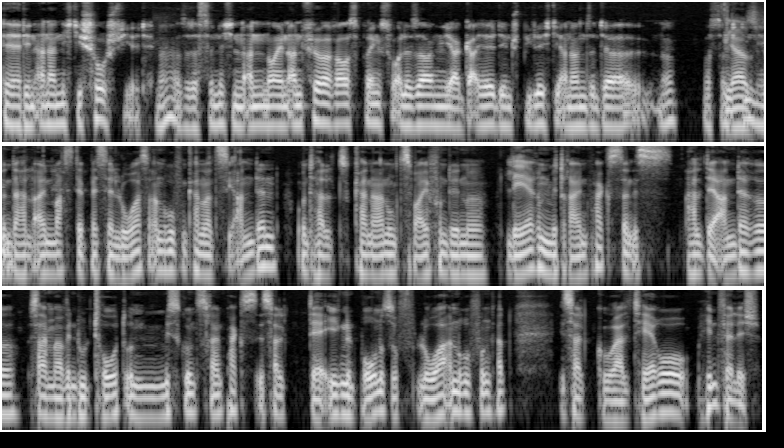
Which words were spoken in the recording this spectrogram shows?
der den anderen nicht die Show stiehlt. Ne? Also, dass du nicht einen neuen Anführer rausbringst, wo alle sagen, ja geil, den spiele ich, die anderen sind ja ne, was soll ja, also wenn du halt einen machst, der besser Loas anrufen kann als die anderen und halt, keine Ahnung, zwei von den leeren mit reinpackst, dann ist halt der andere, sag mal, wenn du Tod und Missgunst reinpackst, ist halt der irgendeinen Bonus auf Loa-Anrufung hat, ist halt Gualtero hinfällig.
